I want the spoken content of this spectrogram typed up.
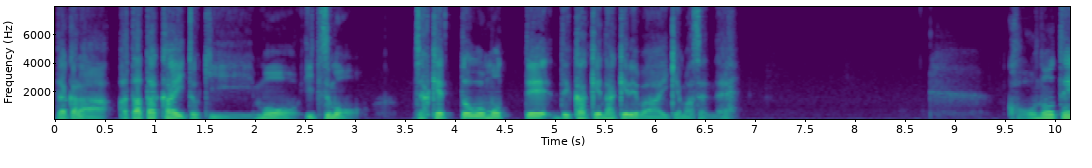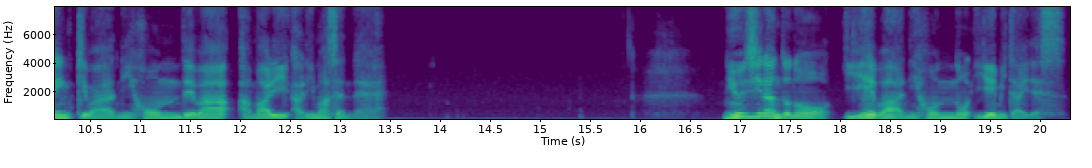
だから暖かい時もいつもジャケットを持って出かけなければいけませんね。この天気は日本ではあまりありませんね。ニュージーランドの家は日本の家みたいです。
